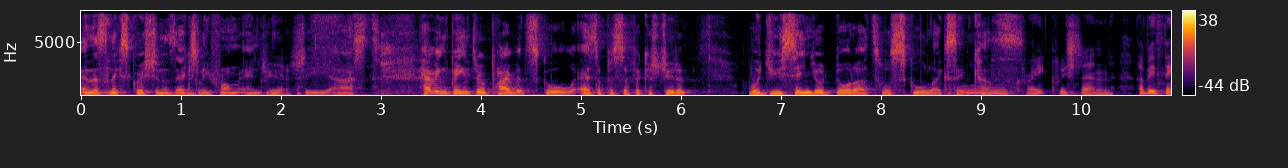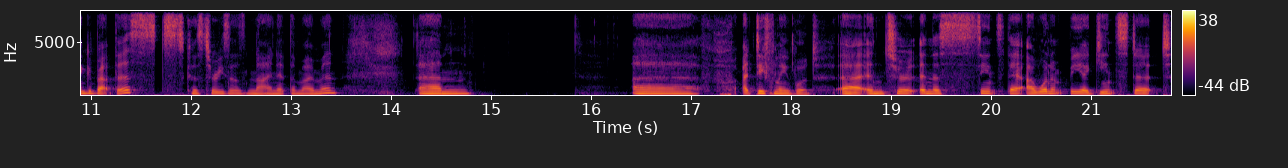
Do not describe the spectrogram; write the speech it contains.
And this next question is actually from Andrea. Yeah. She asked, having been through private school as a Pacifica student, would you send your daughter to a school like St. Cuth's? Great question. I've been thinking about this because Teresa's nine at the moment. Um, uh, I definitely would, uh, in, ter- in the sense that I wouldn't be against it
